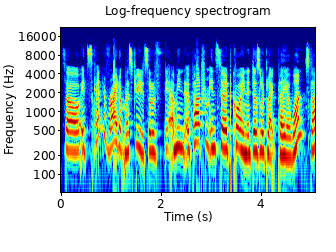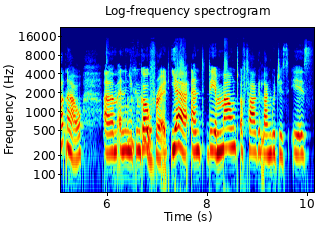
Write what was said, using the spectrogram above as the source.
So it's kind of right up my street. It's sort of, I mean, apart from insert coin, it does look like player one, start now. Um, and then you can go for it. Yeah. And the amount of target languages is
